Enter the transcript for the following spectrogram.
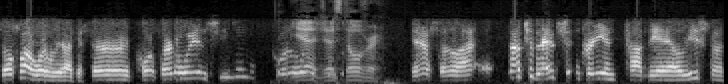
so far, what are we like a third, quarter, third away in the season? Quarter Yeah, just season? over. yeah. So uh, not too bad. Sitting pretty in top of the AL East. Uh,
